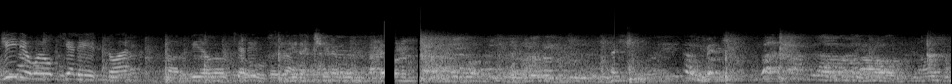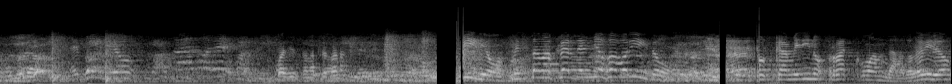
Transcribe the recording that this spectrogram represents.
video con l'occhialetto, eh. No, il video con l'occhialetto. dai. a cena con... E video? Quasi stanno a preparare. Video, mi stavo a perdere il mio favorito. Il camerino raccomandato, capito?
